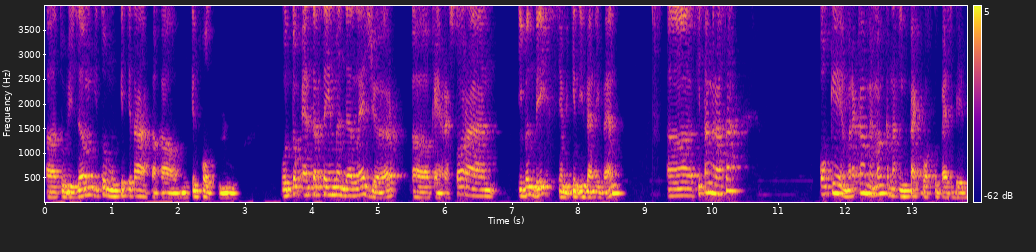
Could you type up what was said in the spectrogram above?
uh, tourism itu mungkin kita bakal mungkin hold dulu. Untuk entertainment dan leisure uh, kayak restoran, even bigs yang bikin event-event, uh, kita ngerasa oke okay, mereka memang kena impact waktu PSBB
